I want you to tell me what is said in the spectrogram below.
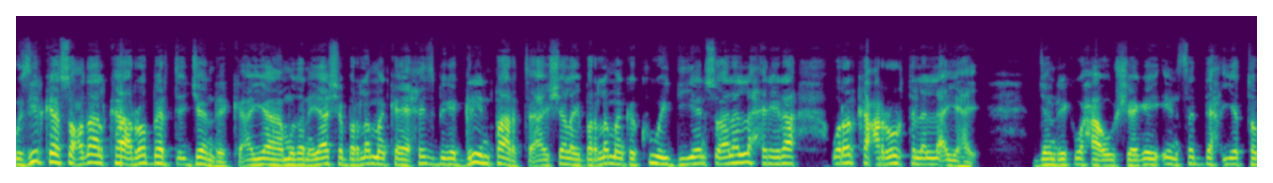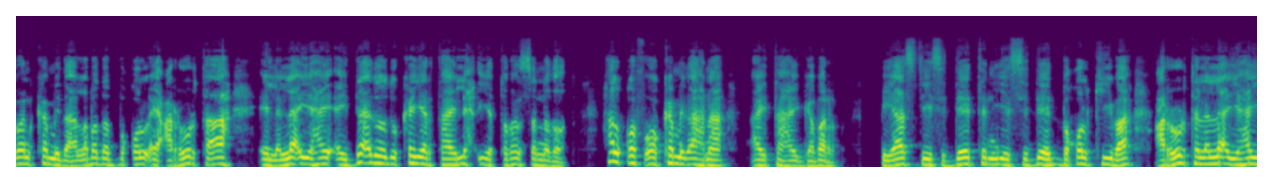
Wasiirka socdaalka robert jenrick ayaa mudanayaasha baarlamanka ee xisbiga green bart ay shalay baarlamanka ku weydiiyeen su'aalo la xiriira wararka carruurta la la'yahay. Jenrick waxa uu sheegay in saddex iyo toban ka mid a labada boqol ee carruurta ah ee la la'yahay ay da'doodu ka yar tahay lix iyo toban sannadood. Hal qof oo ka mid ahna ay tahay gabar. Qiyaastii siddeetan iyo siddeed boqolkiiba carruurta la la'yahay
